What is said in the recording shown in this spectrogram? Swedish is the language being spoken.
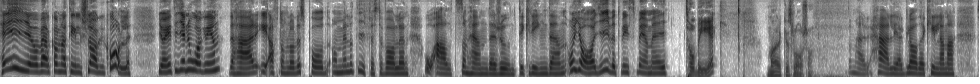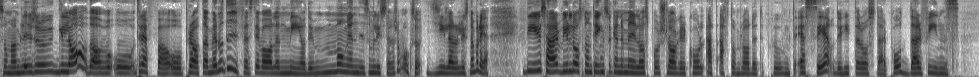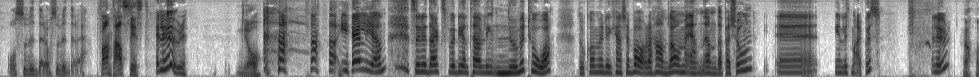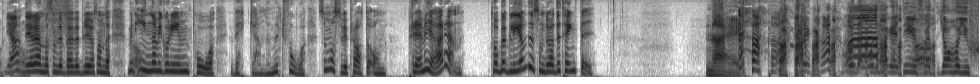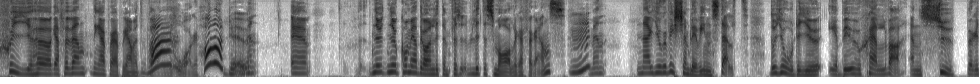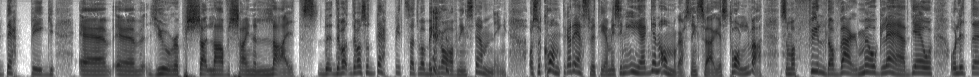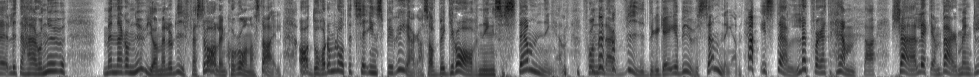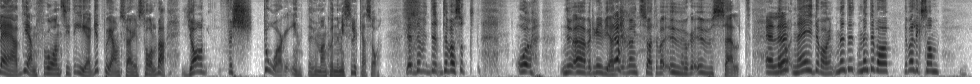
Hej och välkomna till Schlagerkoll! Jag heter Jenny Ågren. Det här är Aftonbladets podd om Melodifestivalen och allt som händer runt omkring den. Och jag har givetvis med mig Tobbe Ek. Marcus Larsson. de här härliga, glada killarna som man blir så glad av att träffa och prata Melodifestivalen med och det är många ni som lyssnar som också gillar att lyssna på det. Det är ju så här, vill du oss någonting så kan du mejla oss på schlagerkoll.aftonbladet.se och du hittar oss där poddar finns och så vidare och så vidare. Fantastiskt! Eller hur? Ja, I helgen så är det dags för deltävling nummer två. Då kommer det kanske bara handla om en enda person, eh, enligt Marcus. Eller hur? ja, Ja, det är det enda som vi behöver bry oss om det. Men Ja. innan vi går in på vecka nummer två så måste vi prata om premiären. Tobbe, blev det som du hade tänkt dig? Nej. Eller, och, det, och det, här är, det är ju för att jag har ju skyhöga förväntningar på det här programmet Va? varje år. Har du? Men, eh, nu, nu kommer jag dra en liten, lite smal referens, Mm. men när Eurovision blev inställt, då gjorde ju EBU själva en superdeppig eh, eh, Europe Sh- Love Shine a Light. Det, det, var, det var så deppigt så att det var begravningsstämning. Och så kontrade SVT med sin egen omröstning, Sveriges tolva, som var fylld av värme och glädje och, och lite, lite här och nu. Men när de nu gör Melodifestivalen Corona-style, ja då har de låtit sig inspireras av begravningsstämningen från den där vidriga EBU-sändningen istället för att hämta kärleken, värmen, glädjen från sitt eget program Sveriges 12. Jag förstår inte hur man kunde misslyckas så. Ja, det, det, det var så... Och nu överdriver jag, det var inte så att det var uruselt. Eller? Det var, nej, det var inte, men det, men det var, det var liksom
